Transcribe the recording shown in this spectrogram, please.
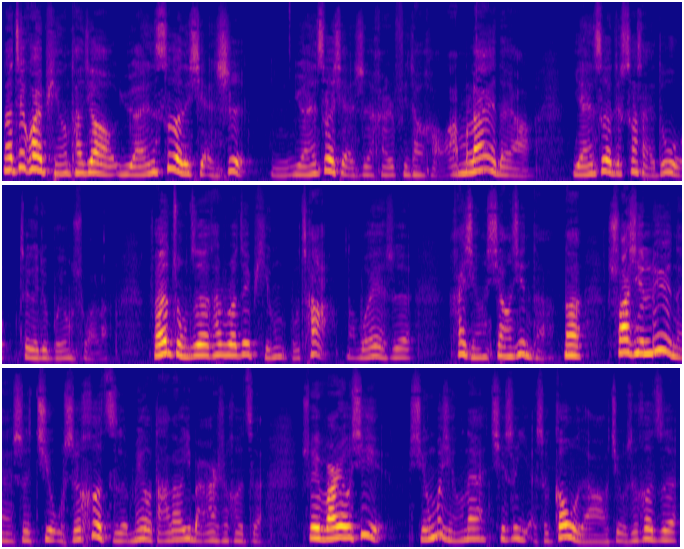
那这块屏它叫原色的显示，嗯，原色显示还是非常好，AMOLED 呀，颜色的色彩度这个就不用说了。反正总之他说这屏不差，那我也是。还行，相信它。那刷新率呢是九十赫兹，没有达到一百二十赫兹，所以玩游戏行不行呢？其实也是够的啊，九十赫兹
